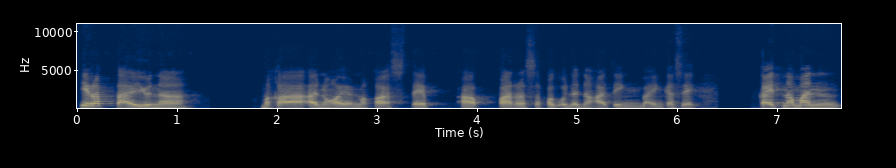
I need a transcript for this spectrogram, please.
hirap tayo na maka, ano ngayon, maka-step up para sa pag-unlad ng ating bayan. Kasi kahit naman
